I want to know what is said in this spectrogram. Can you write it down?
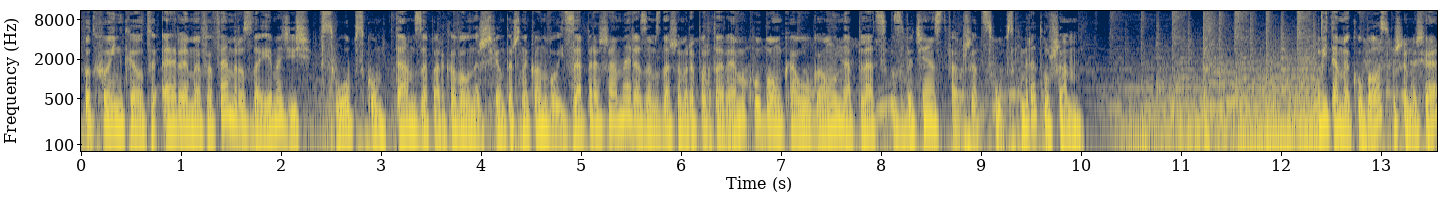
pod choinkę od RMFFM rozdajemy dziś w Słupsku. Tam zaparkował nasz świąteczny konwój. Zapraszamy razem z naszym reporterem Kubą Kaługą na plac Zwycięstwa przed Słupskim Ratuszem. Witamy Kubo, słyszymy się?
